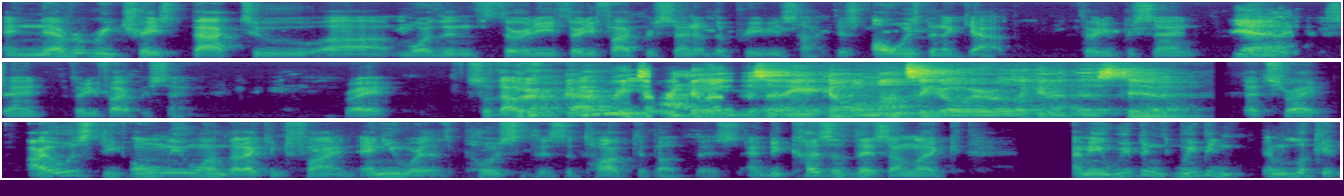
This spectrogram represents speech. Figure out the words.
and never retraced back to uh, more than 30, 35% of the previous high. There's always been a gap 30%, Yeah. 30%, 35%. Right. So that was remember we talked about this. I think a couple months ago we were looking at this too. that's right. I was the only one that I can find anywhere that's posted this that talked about this. And because of this, I'm like, I mean, we've been we've been and look at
